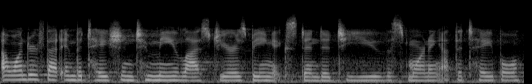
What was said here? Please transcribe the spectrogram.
I wonder if that invitation to me last year is being extended to you this morning at the table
